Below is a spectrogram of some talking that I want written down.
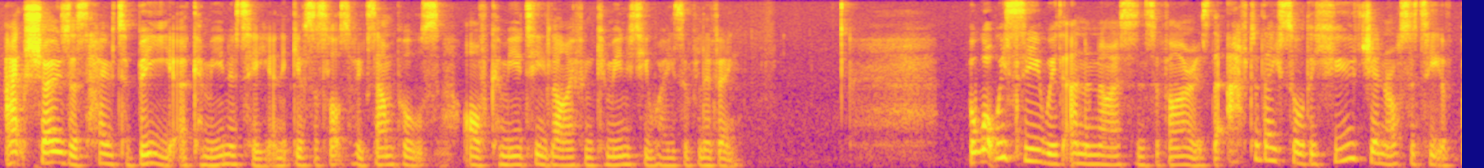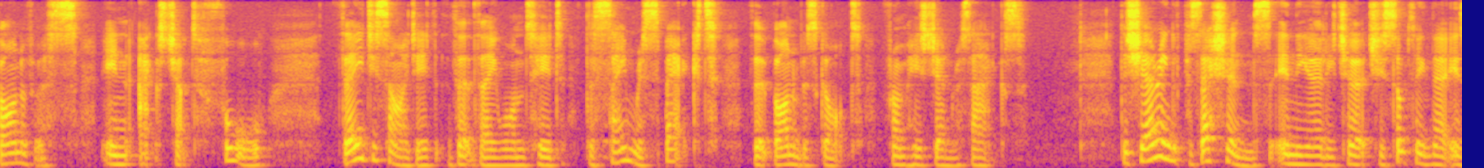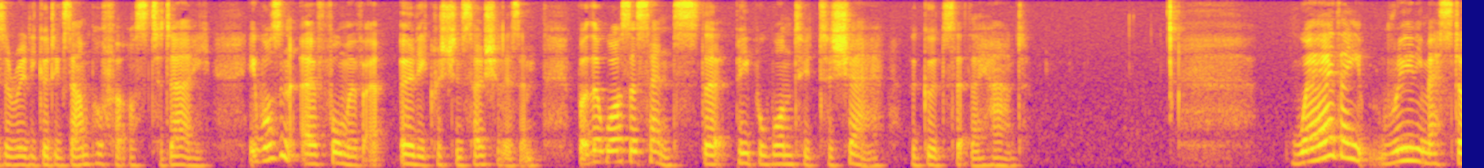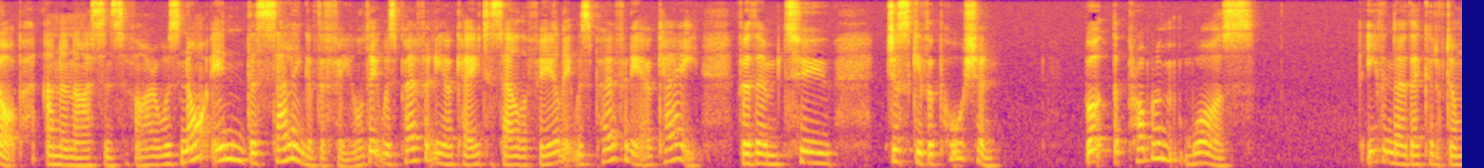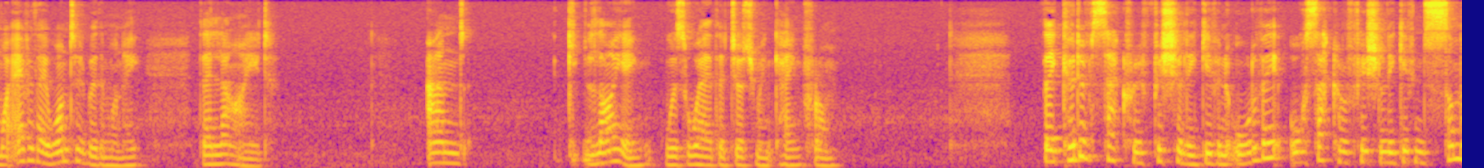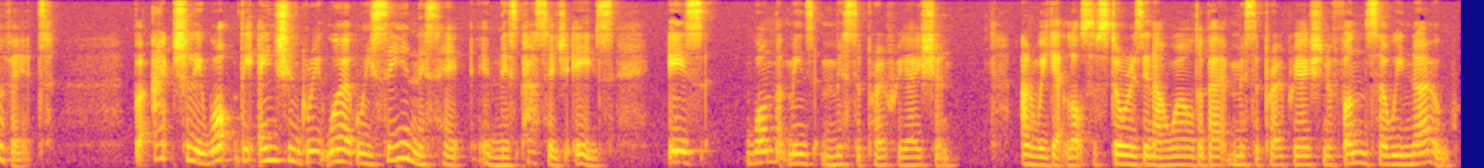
Acts shows us how to be a community and it gives us lots of examples of community life and community ways of living. But what we see with Ananias and Sapphira is that after they saw the huge generosity of Barnabas in Acts chapter 4, they decided that they wanted the same respect that Barnabas got from his generous acts. The sharing of possessions in the early church is something that is a really good example for us today. It wasn't a form of uh, early Christian socialism, but there was a sense that people wanted to share the goods that they had. Where they really messed up, Ananias and Sapphira, was not in the selling of the field. It was perfectly okay to sell the field. It was perfectly okay for them to just give a portion. But the problem was, even though they could have done whatever they wanted with the money, they lied. And lying was where the judgment came from. They could have sacrificially given all of it or sacrificially given some of it. But actually, what the ancient Greek word we see in this in this passage is is one that means misappropriation. And we get lots of stories in our world about misappropriation of funds, so we know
